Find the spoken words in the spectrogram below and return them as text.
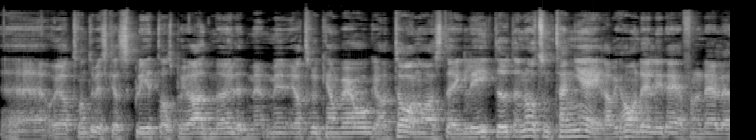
Eh, och jag tror inte vi ska splittra oss på allt möjligt. Men, men jag tror vi kan våga ta några steg lite utan något som tangerar. Vi har en del idéer från en del eh,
